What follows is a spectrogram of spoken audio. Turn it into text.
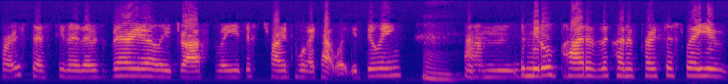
process. You know, there was a very early draft where you're just trying to work out what you're doing. Mm. Um, the middle part of the kind of process where you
